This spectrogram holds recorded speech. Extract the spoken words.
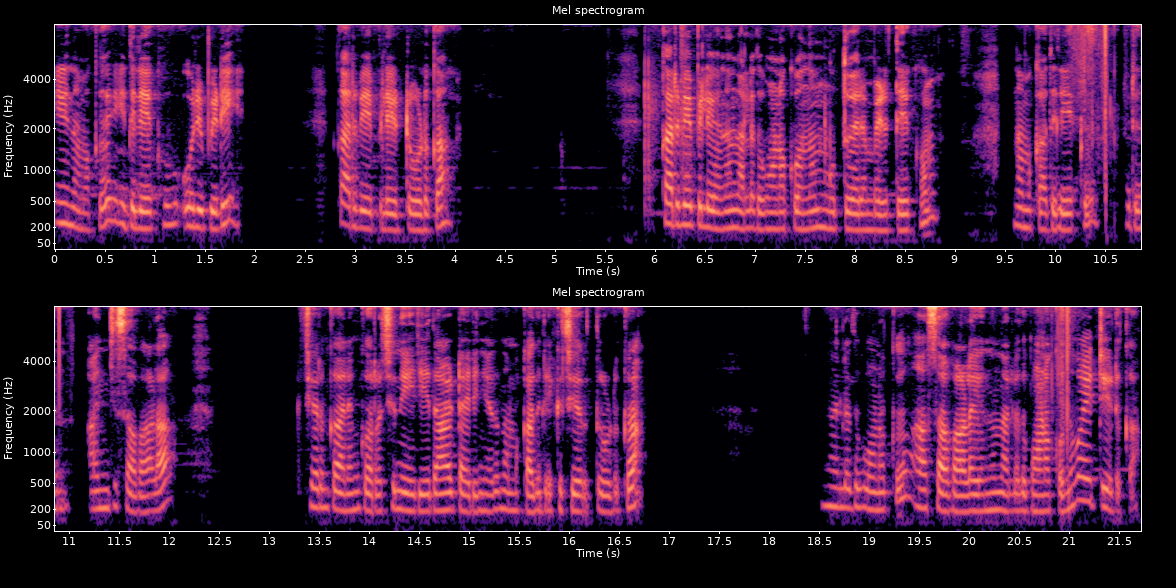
ഇനി നമുക്ക് ഇതിലേക്ക് ഒരു പിടി കറിവേപ്പില ഇട്ട് കൊടുക്കാം. കറിവേപ്പില ഒന്ന് നല്ലത് ഉണക്കൊന്ന് മൂത്ത് വരുമ്പോഴത്തേക്കും നമുക്കതിലേക്ക് ഒരു അഞ്ച് സവാള ചെറുകാലം കുറച്ച് നേരിയതായിട്ട് അരിഞ്ഞത് നമുക്കതിലേക്ക് ചേർത്ത് കൊടുക്കാം. നല്ലത് പോണക്ക് ആ സവാളയൊന്ന് നല്ലത് പോണക്കൊന്ന് വഴറ്റിയെടുക്കാം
